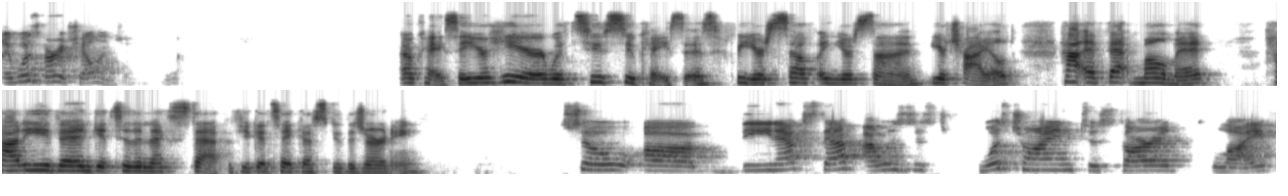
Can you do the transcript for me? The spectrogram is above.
it was very challenging. Okay, so you're here with two suitcases for yourself and your son, your child. How at that moment, how do you then get to the next step if you can take us through the journey? So uh, the next step, I was just was trying to start life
